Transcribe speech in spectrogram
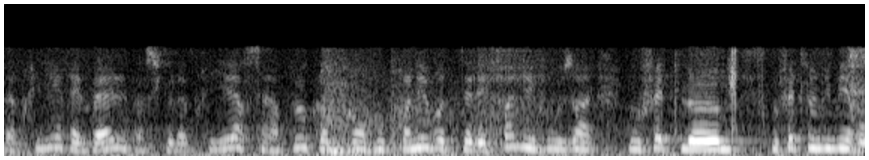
la prière est belle parce que la prière, c'est un peu comme quand vous prenez votre téléphone et vous faites le numéro.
